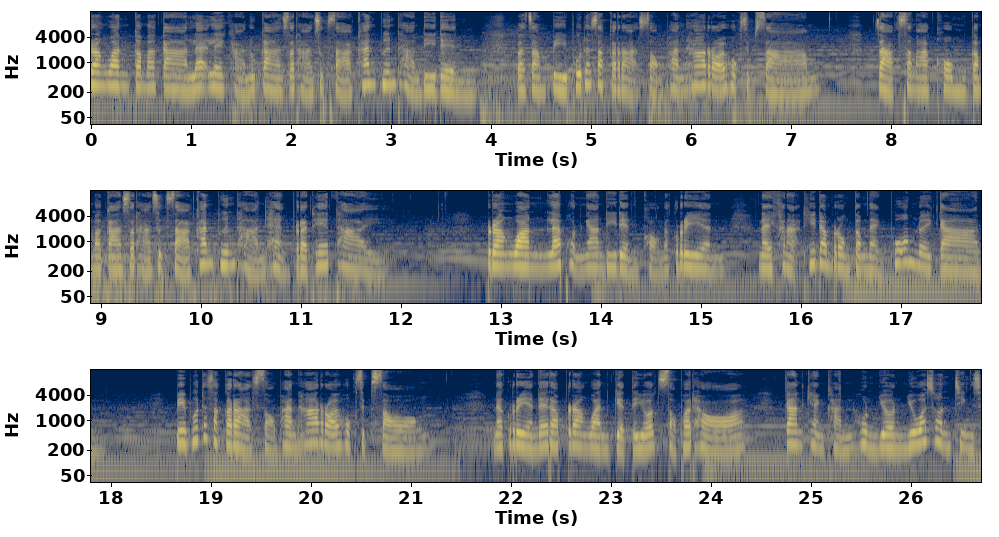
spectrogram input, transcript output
รางวัลกรรมการและเลขานุการสถานศึกษาขั้นพื้นฐานดีเด่น ประจำปีพุทธศักราช 2563 จากสมาคมกรรมการสถานศึกษาขั้นพื้นฐานแห่งประเทศไทย รางวัลและผลงานดีเด่นของนักเรียน ในขณะที่ดำรงตำแหน่งผู้อำนวยการ ปีพุทธศักราช 2562 นักเรียนได้รับรางวัลเกียรติยศ สพท การแข่งขันหุ่นยนต์ยุวชนชิงแช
